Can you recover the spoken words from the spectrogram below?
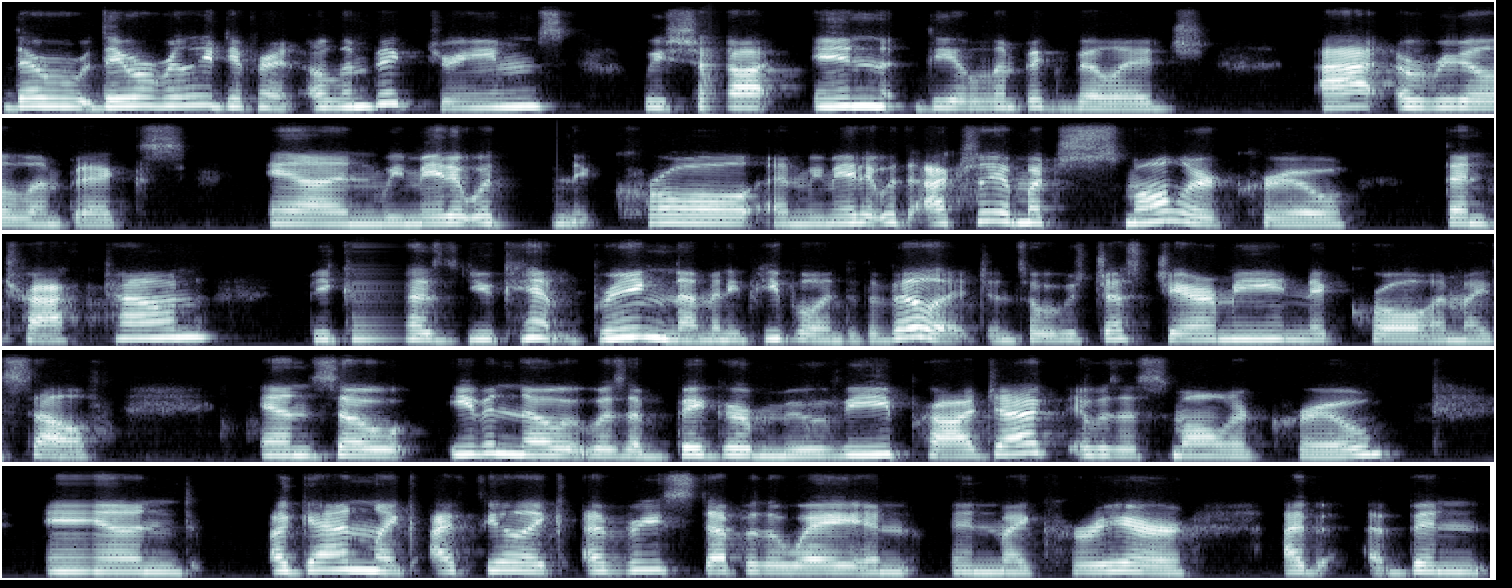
there they were really different. Olympic Dreams, we shot in the Olympic Village at a real Olympics and we made it with Nick Kroll, and we made it with actually a much smaller crew than Tracktown because you can't bring that many people into the village. And so it was just Jeremy, Nick Kroll, and myself. And so even though it was a bigger movie project, it was a smaller crew. And again, like I feel like every step of the way in in my career, I've been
